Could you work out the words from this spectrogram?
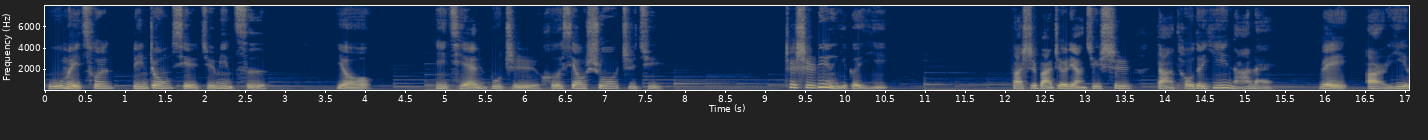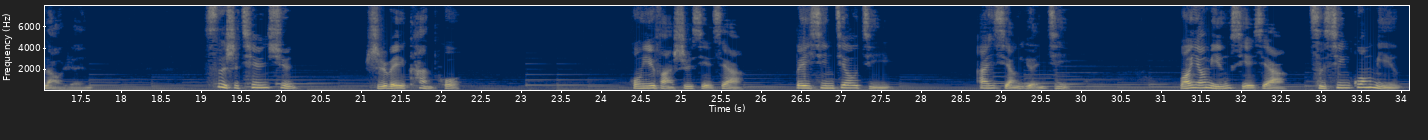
吴梅村临终写绝命词，有“一钱不值何消说”之句。这是另一个一。法师把这两句诗打头的一拿来，为二一老人。四是谦逊，实为看破。弘一法师写下“悲心交集，安详圆寂”。王阳明写下“此心光明，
